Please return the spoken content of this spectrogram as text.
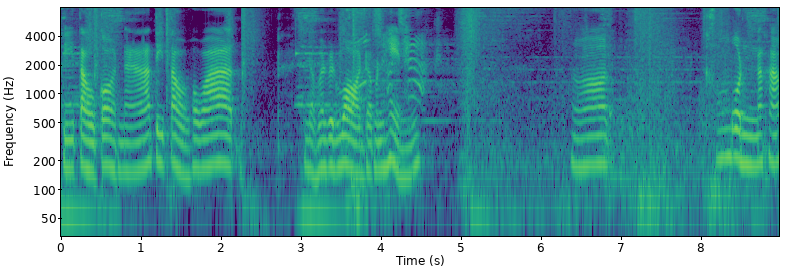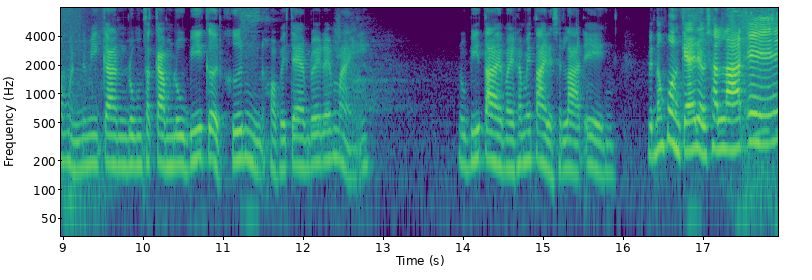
ตีเต่าก่อนนะ ตีเต่าเพราะว่า เดี๋ยวมันเป็นวอร์ดเดี๋ยวมันเห็นแล้วก็ ข้างบนนะคะ เหมือนจะมีการลุมสกรรมรูบี้เกิดขึ้น ขอไปแจมด้วยได้ไหมรูบี้ตายไหมถ้าไม่ตายเดี๋ยวฉันลาดเอง ไม่ต้องห่วงแกเดี๋ยวฉันลาดเอง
